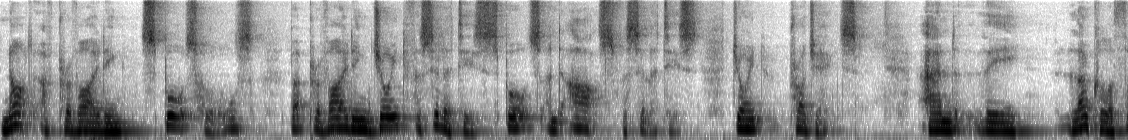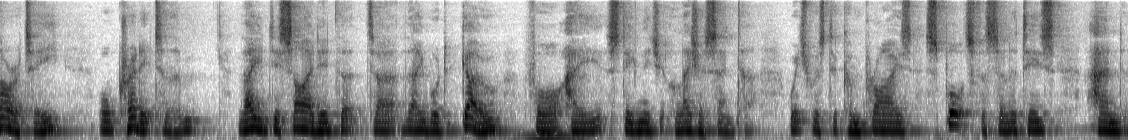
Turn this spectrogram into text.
not of providing sports halls, but providing joint facilities, sports and arts facilities, joint projects. And the local authority, all credit to them, they decided that uh, they would go for a Stevenage Leisure Centre, which was to comprise sports facilities and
